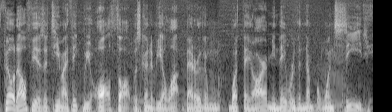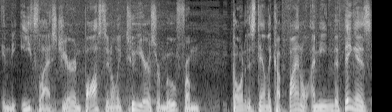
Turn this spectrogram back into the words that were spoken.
Philadelphia is a team I think we all thought was going to be a lot better than what they are. I mean, they were the number one seed in the East last year, and Boston only two years removed from going to the Stanley Cup final. I mean, the thing is,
